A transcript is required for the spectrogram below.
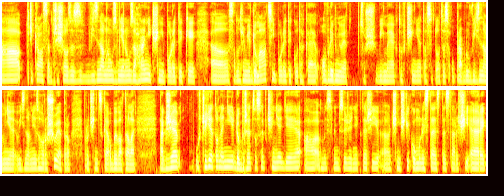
A říkala jsem, přišel se významnou změnou zahraniční politiky, eh, samozřejmě domácí politiku také ovlivňuje což víme, jak to v Číně, ta situace se opravdu významně, významně zhoršuje pro, pro čínské obyvatele. Takže určitě to není dobře, co se v Číně děje a myslím si, že někteří eh, čínští komunisté z té starší éry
